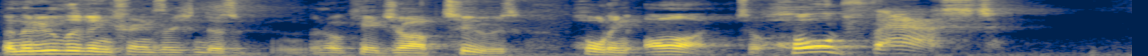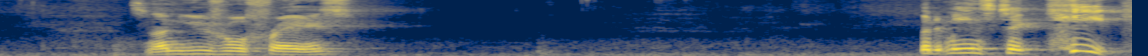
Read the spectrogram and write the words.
And the New Living Translation does an okay job too, is holding on. To hold fast. It's an unusual phrase, but it means to keep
